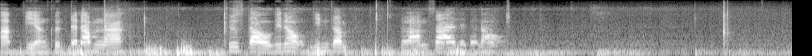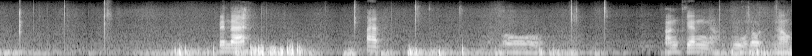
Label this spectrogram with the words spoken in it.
ผักเกี่ยงขึ้นแต่ดำนะ คือเก่าพี่น้องกินกับร้านทรายแต่ก็เน่า เป็นไงปัดโอ้ตั้งเคียงอะหูรถน้อง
